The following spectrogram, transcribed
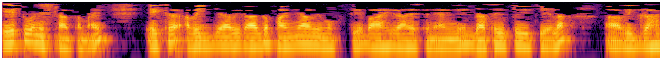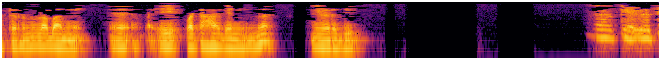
හේතුව නිසා තමයි ඒක අවිද්‍යා විරාග පඤ්ඤා විමුක්තිය බාහිර ආයතනයන්ගෙන් දත යුතුයි කියලා විග්‍රහ කරනු ලබන්නේ. ඒ වටහා ගැනීම නිවැරදියි. ඒක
